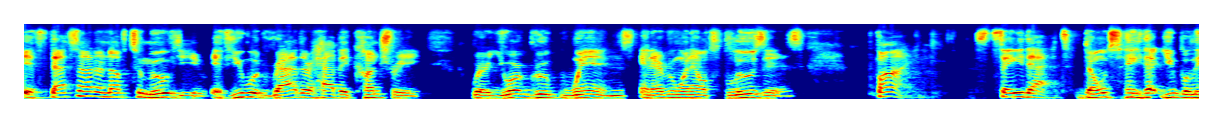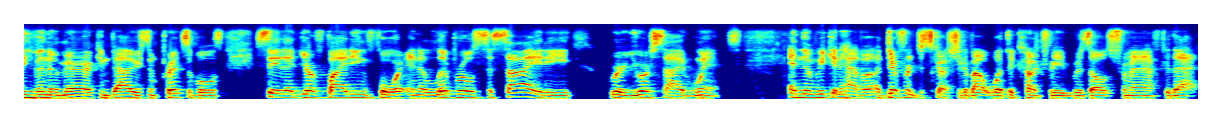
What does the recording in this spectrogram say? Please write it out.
If that's not enough to move you, if you would rather have a country where your group wins and everyone else loses, fine. Say that. Don't say that you believe in American values and principles. Say that you're fighting for in a liberal society where your side wins. And then we can have a, different discussion about what the country results from after that.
